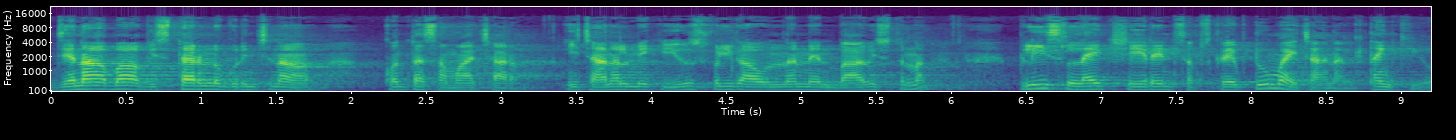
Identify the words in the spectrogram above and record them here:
జనాభా విస్తరణ గురించిన కొంత సమాచారం. ఈ ఛానల్ మీకు యూస్ఫుల్గా ఉందని నేను భావిస్తున్నా. Please like share and subscribe to my channel. Thank you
